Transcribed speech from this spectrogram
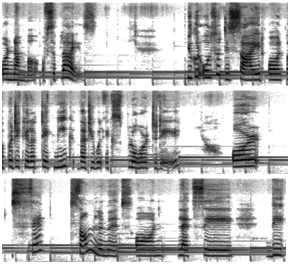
or number of supplies. You could also decide on a particular technique that you will explore today, or set some limits on, let's say, the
